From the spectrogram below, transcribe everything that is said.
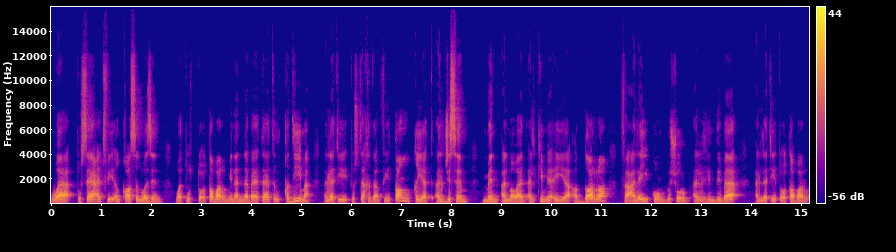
وتساعد في إنقاص الوزن وتعتبر من النباتات القديمة التي تستخدم في تنقية الجسم من المواد الكيميائية الضارة. فعليكم بشرب الهندباء التي تعتبر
